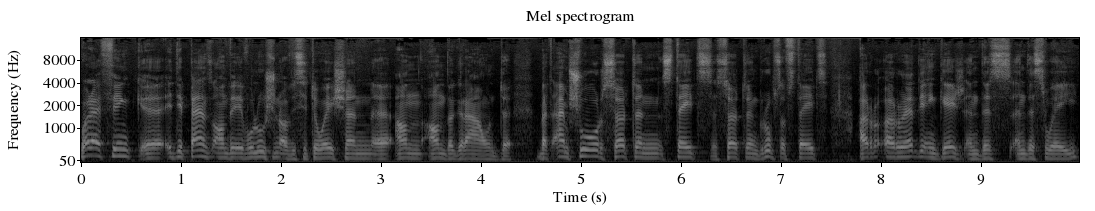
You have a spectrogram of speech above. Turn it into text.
Well, I think uh, it depends on the evolution of the situation uh, on, on the ground. But I'm sure certain states, certain groups of states are already engaged in this, in this way,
